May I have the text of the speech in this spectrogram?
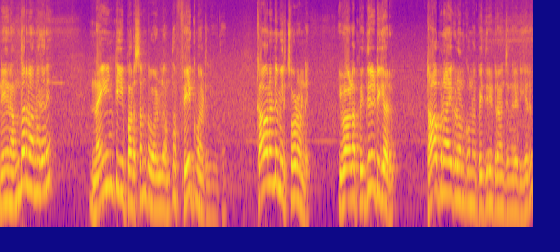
నేను అందరిని అన్నగానే నైంటీ పర్సెంట్ వాళ్ళు అంతా ఫేక్ మాటలు చెబుతారు. కావాలంటే మీరు చూడండి. ఇవాళ పెద్దిరెడ్డి గారు టాప్ నాయకుడు అనుకున్న పెద్దిరెడ్డి రామచంద్రరెడ్డి గారు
